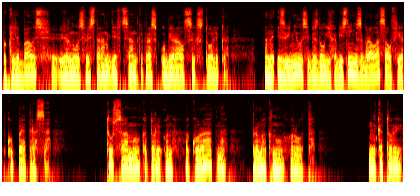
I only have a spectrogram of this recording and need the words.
поколебалась, вернулась в ресторан, где официант как раз убирал с их столика. Она извинилась и без долгих объяснений забрала салфетку Петроса. Ту самую, которой он аккуратно промокнул рот, на которой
